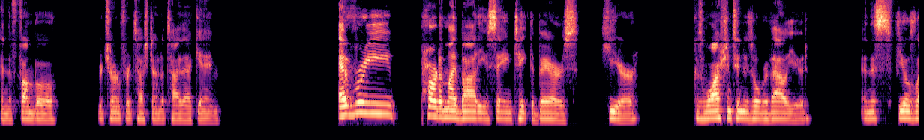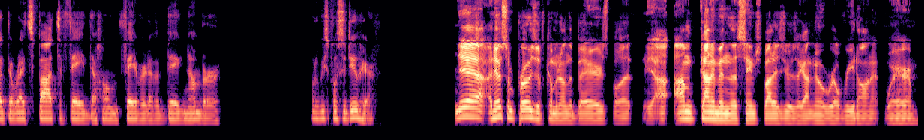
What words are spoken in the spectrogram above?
and the fumble return for a touchdown to tie that game. Every part of my body is saying take the Bears here because Washington is overvalued and this feels like the right spot to fade the home favorite of a big number. What are we supposed to do here? Yeah, I know some pros have coming on the Bears, but yeah, I, am kind of in the same spot as you. As I got no real read on it, where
